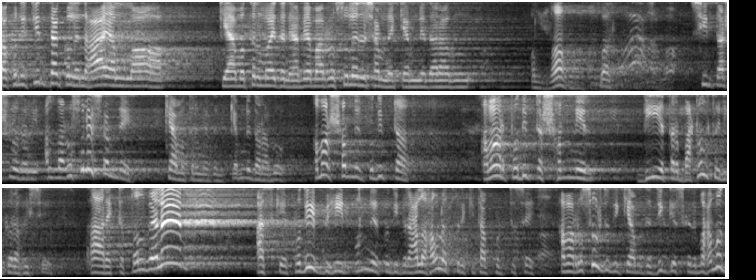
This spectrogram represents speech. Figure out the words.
তখনই চিন্তা করলেন, হায় আল্লাহ, কেয়ামতের ময়দানে আমি আমার রসুলের সামনে কেমনে দাঁড়াবো? আল্লাহ আকবর। চিন্তা আসলো যে আমি আল্লাহ রসুলের সামনে কেয়ামতের ময়দানে কেমনে দাঁড়াবো? আমার স্বর্ণের প্রদীপটা, আমার প্রদীপটা স্বর্ণের দিয়ে তার বাটল তৈরি করা হয়েছে। আর একটা তলবেলেন আজকে প্রদীপবিহীন অন্যের প্রদীপের আলো হাওলাত করে কিতাব পড়তেছে। আমার রসুল যদি কি আমাদের জিজ্ঞেস করে, মাহমুদ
